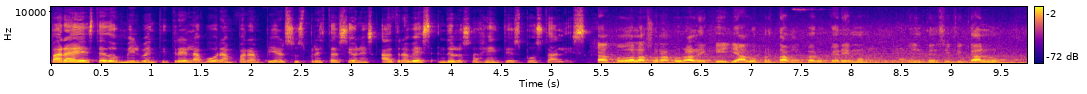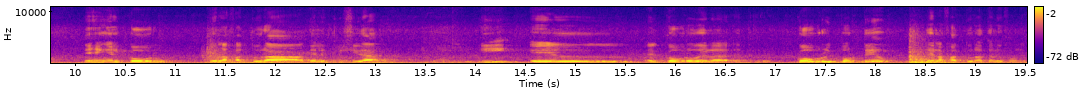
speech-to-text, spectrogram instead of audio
Para este 2023 laboran para ampliar sus prestaciones a través de los agentes postales. A todas las zonas rurales que ya lo prestamos, pero queremos intensificarlo, es en el cobro de la factura de electricidad y el, cobro, de la, cobro y porteo de la factura telefónica.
